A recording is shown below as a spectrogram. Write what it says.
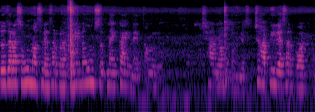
तो जरा असं उमसल्यासारखं आपण हे ना उमसत नाही काय नाही चांगलं. छान वाटतं म्हणजे असं चहा पिल्यासारखं वाटतं.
